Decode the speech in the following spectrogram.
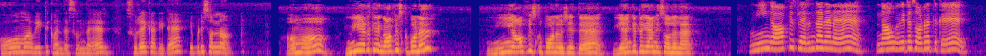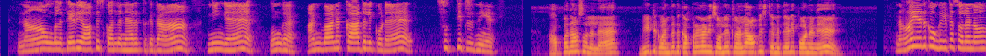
கோவமா வீட்டுக்கு வந்த சுந்தர் சுரேகா கிட்ட இப்படி சொன்னான். ஆமா நீ எதுக்கு எங்க ஆபீஸ்க்கு போன? நீ ஆபீஸ்க்கு போன விஷயத்த என்கிட்ட ஏன் நீ சொல்லல? நீங்க ஆபீஸ்ல இருந்தா தானே? நான் உங்ககிட்ட சொல்றதுக்கு. நான் உங்களை தேடி ஆபீஸ்க்கு வந்த நேரத்துக்கு தான் நீங்க உங்க அன்பான காதலி கூட சுத்திட்டு இருந்தீங்க. அப்பதான் சொல்லல. வீட்டுக்கு வந்ததுக்கு அப்புறம் தான் நீ சொல்லிருக்கலாம்ல ஆபீஸ்க்கு என்ன தேடி போனேன்னு? நான் எதுக்கு உங்ககிட்ட சொல்லணும்?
